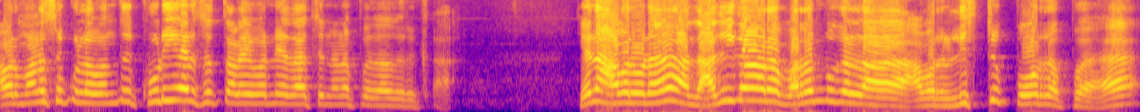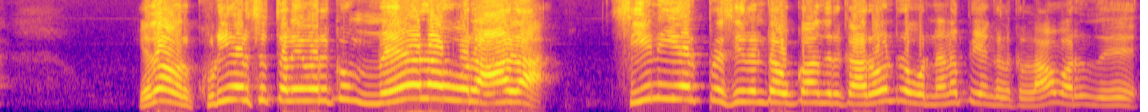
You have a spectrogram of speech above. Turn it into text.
அவர் மனசுக்குள்ளே வந்து குடியரசுத் தலைவர்னு ஏதாச்சும் நினப்பு ஏதாவது இருக்கா? ஏன்னா அவரோட அந்த அதிகார வரம்புகள் அவர் லிஸ்ட்டு போடுறப்ப ஏதோ அவர் குடியரசுத் தலைவருக்கும் மேலே ஒரு ஆளா சீனியர் பிரசிடெண்ட்டாக உட்காந்துருக்காரோன்ற ஒரு நினப்பு எங்களுக்கெல்லாம் வருது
